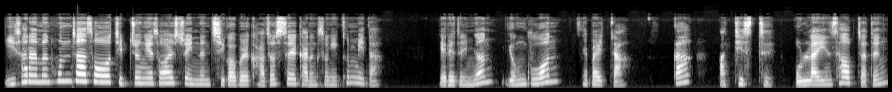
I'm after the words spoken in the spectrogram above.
이 사람은 혼자서 집중해서 할 수 있는 직업을 가졌을 가능성이 큽니다. 예를 들면 연구원, 개발자 가 아티스트, 온라인 사업자 등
